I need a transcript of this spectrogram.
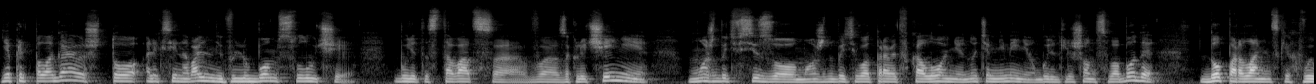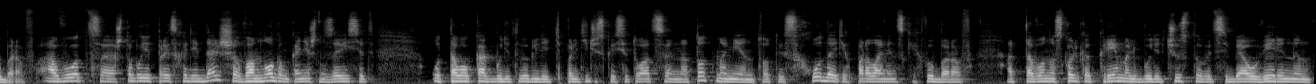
Я предполагаю, что Алексей Навальный в любом случае будет оставаться в заключении, может быть в СИЗО, может быть его отправят в колонию, но тем не менее он будет лишен свободы до парламентских выборов. А вот э, что будет происходить дальше, во многом, конечно, зависит от того, как будет выглядеть политическая ситуация на тот момент, от исхода этих парламентских выборов, от того, насколько Кремль будет чувствовать себя уверенным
